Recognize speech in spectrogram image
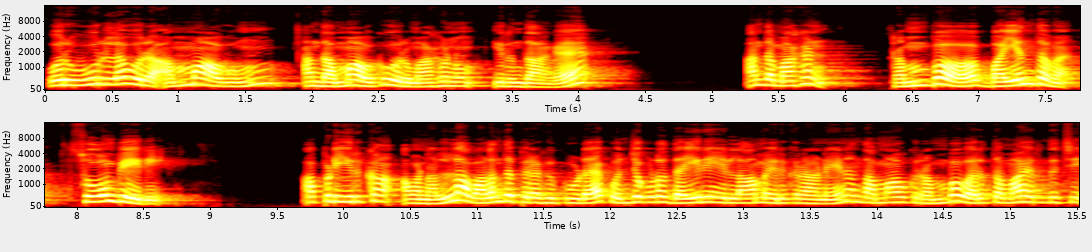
ஒரு ஊரில் ஒரு அம்மாவும் அந்த அம்மாவுக்கு ஒரு மகனும் இருந்தாங்க. அந்த மகன் ரொம்ப பயந்தவன் சோம்பேறி. அப்படி இருக்கான். அவன் நல்லா வளர்ந்த பிறகு கூட கொஞ்சம் கூட தைரியம் இல்லாமல் இருக்கிறானேன்னு அந்த அம்மாவுக்கு ரொம்ப வருத்தமாக இருந்துச்சு.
